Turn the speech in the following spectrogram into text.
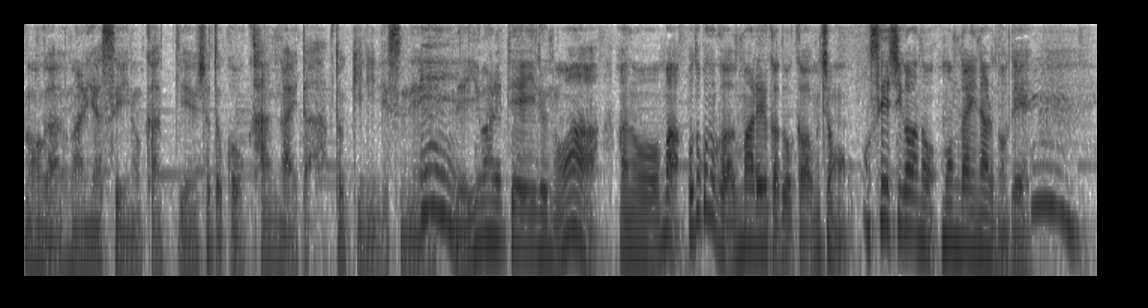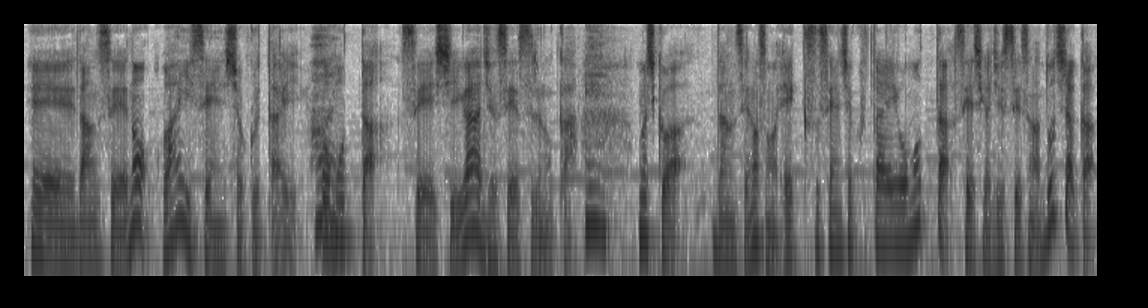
の方が生まれやすいのかっていうちょっとこう考えた時にですね、えー、で言われているのはあの、まあ、男の子が生まれるかどうかはもちろん精子側の問題になるので、うん、えー、男性の Y 染色体を持った精子が受精するのか、はい、もしくは男性のその X 染色体を持った精子が受精するのはどちらか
